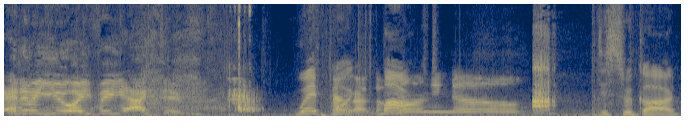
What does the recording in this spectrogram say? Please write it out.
Enemy UAV active. I got Waypoint the marked. Disregard.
